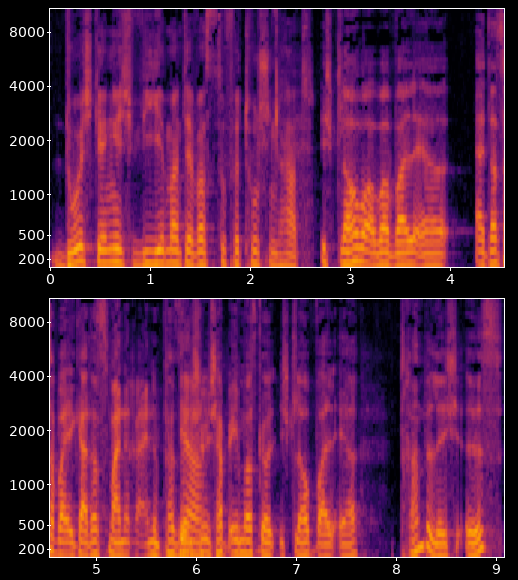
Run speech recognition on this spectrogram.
durchgängig wie jemand, der was zu vertuschen hat. Ich glaube aber, weil er, äh, das ist aber egal, das ist meine reine persönliche, Ja. ich habe eben was gehört, ich glaube, weil er trampelig ist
